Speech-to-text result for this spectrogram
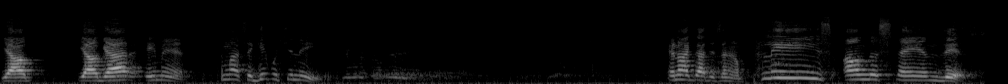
Y'all, y'all got it? Amen. Somebody say, get what you need. And I got this down. Please understand this.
